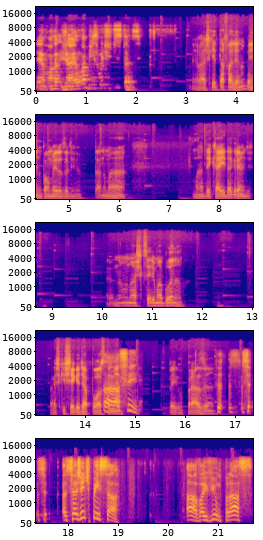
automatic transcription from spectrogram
é uma- já é um abismo de distância. Eu acho que ele tá falhando bem no Palmeiras ali, viu? Tá numa uma decaída grande. Eu não, não acho que seria uma boa, não. Acho que chega de aposta, Ah, mas sim. o prazo é... Se, se- se a gente pensar, ah, vai vir um Praz,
